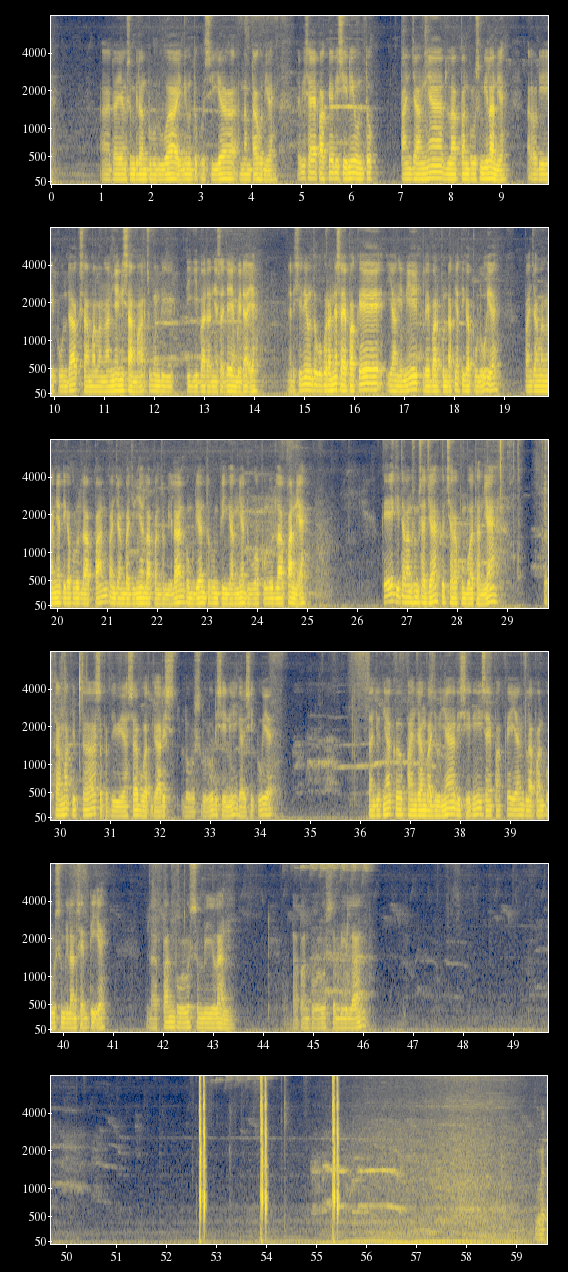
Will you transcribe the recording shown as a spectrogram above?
Ada yang 92 ini untuk usia 6 tahun ya. Tapi saya pakai di sini untuk panjangnya 89 ya. Kalau di pundak sama lengannya ini sama cuman di tinggi badannya saja yang beda ya. Nah di sini untuk ukurannya saya pakai yang ini lebar pundaknya 30 ya panjang lengannya 38 panjang bajunya 89 kemudian turun pinggangnya 28 ya. Oke kita langsung saja ke cara pembuatannya. Pertama kita seperti biasa buat garis lurus dulu di sini garis siku ya. Selanjutnya ke panjang bajunya di sini saya pakai yang 89 cm ya. 89 89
